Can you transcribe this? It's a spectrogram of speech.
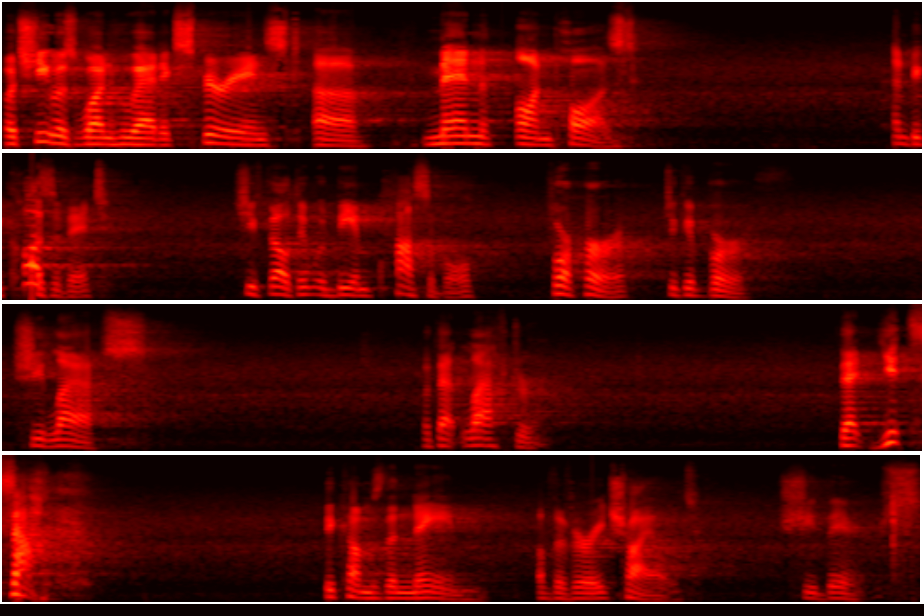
but she was one who had experienced uh, men on pause. And because of it, she felt it would be impossible for her to give birth. She laughs. But that laughter, that Yitzhak, becomes the name of the very child she bears.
